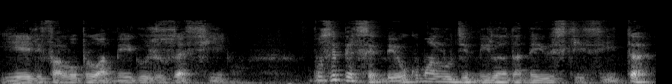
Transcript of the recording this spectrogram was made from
e ele falou para o amigo Josefino: Você percebeu como a Ludmila anda meio esquisita?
